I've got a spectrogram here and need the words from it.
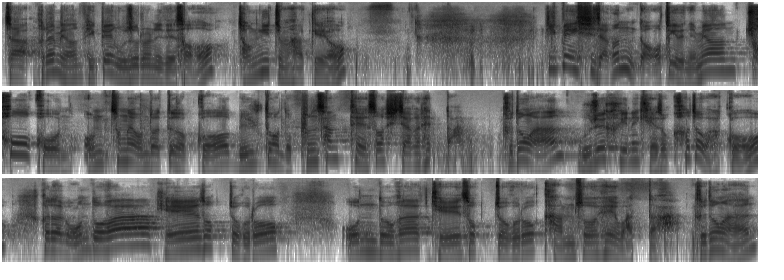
자, 그러면 빅뱅 우주론에 대해서 정리 좀 할게요. 빅뱅 시작은 어, 어떻게 됐냐면 초고온, 엄청나게 온도가 뜨겁고 밀도가 높은 상태에서 시작을 했다. 그동안 우주의 크기는 계속 커져 왔고 그러다 보니 온도가 계속적으로 온도가 계속적으로 감소해 왔다. 그동안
